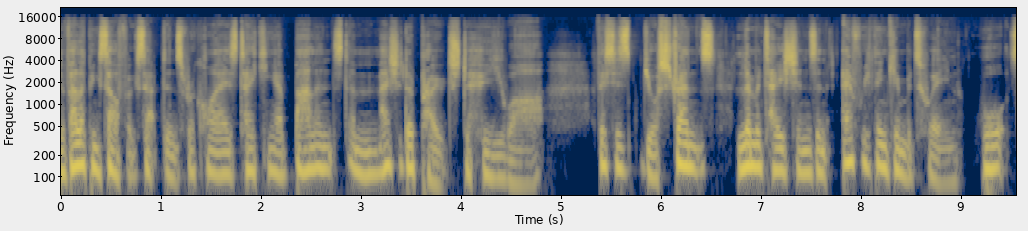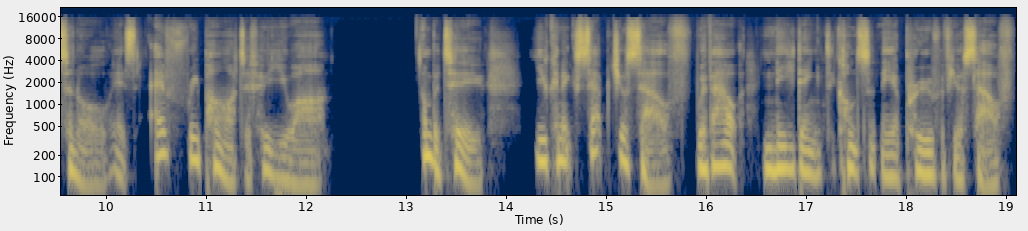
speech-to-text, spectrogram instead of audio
developing self acceptance requires taking a balanced and measured approach to who you are. This is your strengths, limitations, and everything in between, warts and all. It's every part of who you are. Number two, you can accept yourself without needing to constantly approve of yourself.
